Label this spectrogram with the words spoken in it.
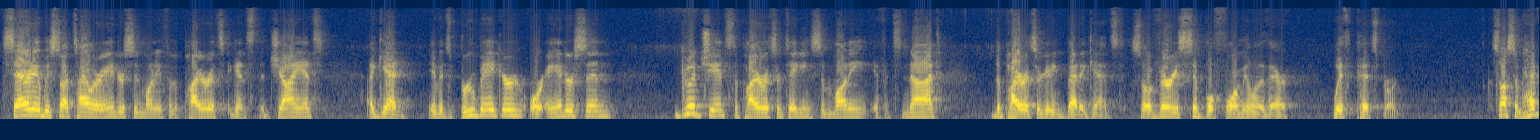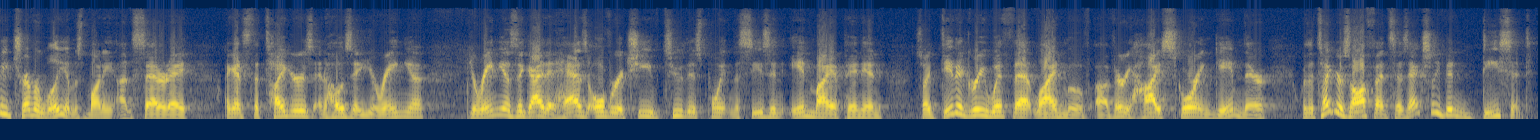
Saturday, we saw Tyler Anderson money for the Pirates against the Giants. Again, if it's Brubaker or Anderson, good chance the Pirates are taking some money. If it's not, the Pirates are getting bet against. So a very simple formula there with Pittsburgh. Saw some heavy Trevor Williams money on Saturday against the Tigers and Jose Urena. Urena is a guy that has overachieved to this point in the season, in my opinion. So I did agree with that line move. A very high scoring game there, where the Tigers' offense has actually been decent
